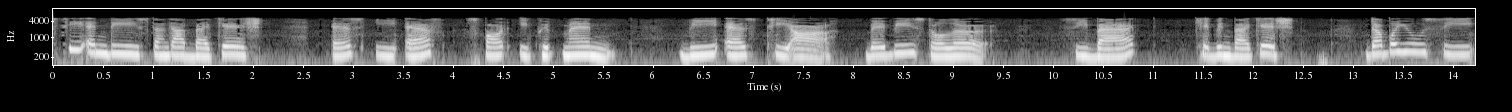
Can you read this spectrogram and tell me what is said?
STND Standard Baggage SEF Sport Equipment BSTR Baby Stroller C Bag Cabin Baggage WCHR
